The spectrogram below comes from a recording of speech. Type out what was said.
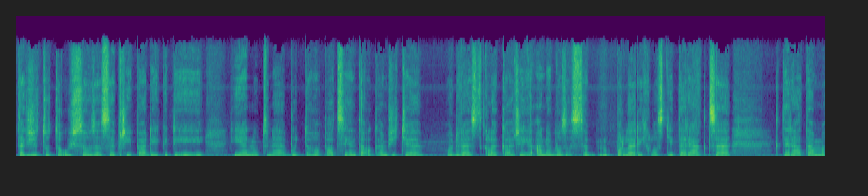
Takže toto už jsou zase případy, kdy je nutné buď toho pacienta okamžitě odvést k lékaři, anebo zase podle rychlosti té reakce která tam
